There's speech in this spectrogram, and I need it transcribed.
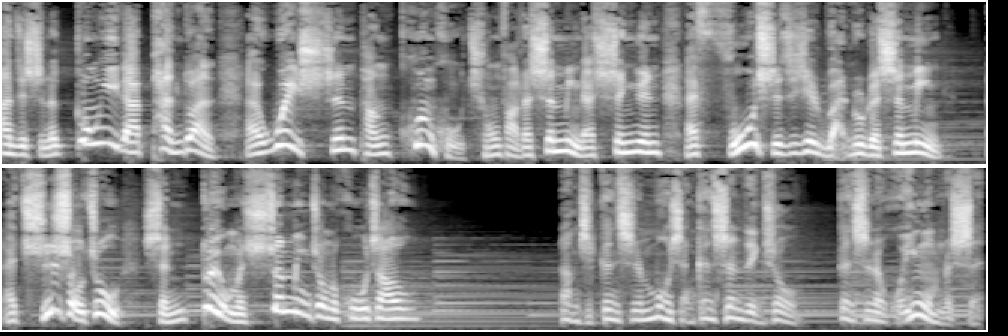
按着神的公义来判断，来为身旁困苦穷乏的生命来伸冤，来扶持这些软弱的生命，来持守住神对我们生命中的呼召。让其更深的梦想，更深的领受，更深的回应我们的神。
